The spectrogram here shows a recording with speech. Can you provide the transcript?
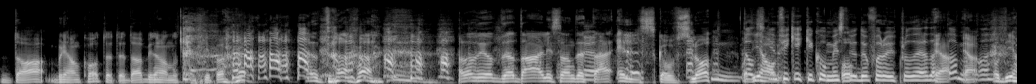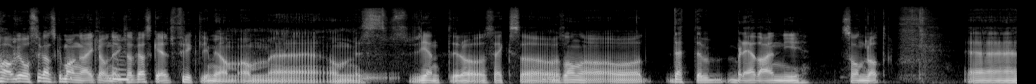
Da blir han kåt, vet du. Da begynner han å tenke på da, da, da, da er liksom Dette er elskovslåt. Og har- Dansken fikk ikke komme i studio for å utbrodere dette, ja, ja. men Og de har vi også ganske mange av i Klovner. Vi har skrevet fryktelig mye om, om, eh, om jenter og sex og, og sånn, og, og dette ble da en ny sånn låt. Eh,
